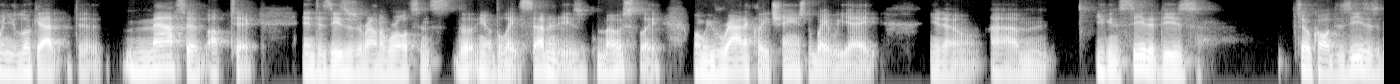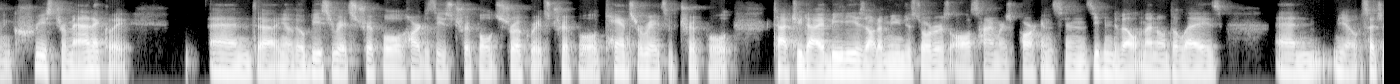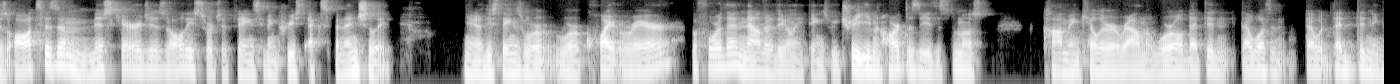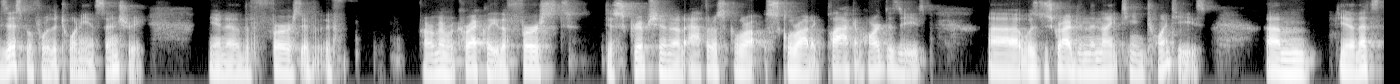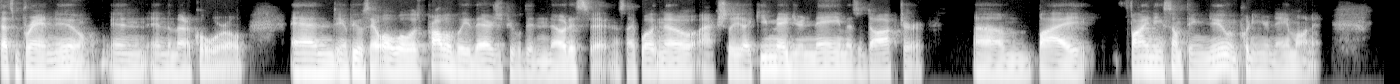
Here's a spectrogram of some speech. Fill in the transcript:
when you look at the massive uptick in diseases around the world since the you know the late 70s mostly when we radically changed the way we ate you know um, you can see that these so-called diseases have increased dramatically. And uh, you know the obesity rates tripled heart disease tripled stroke rates tripled cancer rates have tripled type 2 diabetes autoimmune disorders alzheimer's parkinson's even developmental delays and you know such as autism miscarriages all these sorts of things have increased exponentially. You know these things were were quite rare before then. Now they're the only things we treat. Even heart disease is the most common killer around the world. That didn't that wasn't that would that didn't exist before the 20th century. You know the first if, if i remember correctly the first description of atherosclerotic plaque and heart disease uh, was described in the 1920s um, you know that's that's brand new in in the medical world. And you know people say oh well it was probably there just people didn't notice it. And it's like well no actually like you made your name as a doctor um, by finding something new and putting your name on it.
